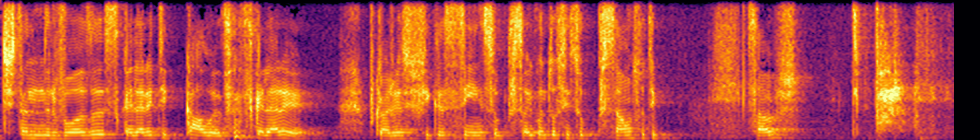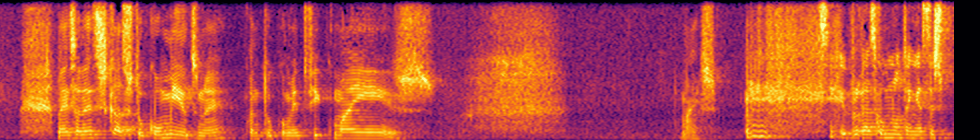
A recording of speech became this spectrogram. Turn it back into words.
estando nervosa, se calhar é tipo, cala-te, se calhar é. Porque às vezes fico assim, sob pressão, e quando estou assim sob pressão, sou tipo, sabes? Tipo, para. Mas é só nesses casos, estou com medo, não é? Quando estou com medo, fico mais. Mais. Sim, eu por acaso, como não tenho essas.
